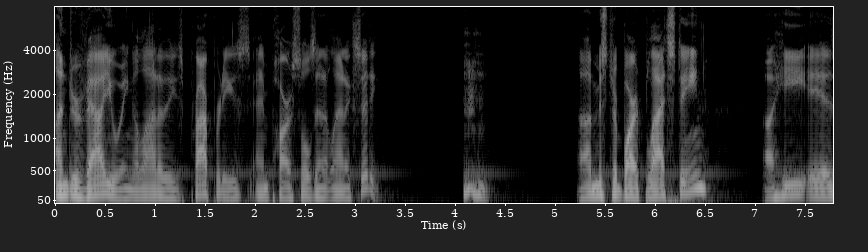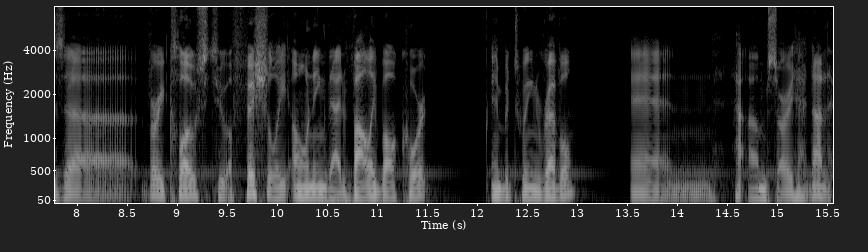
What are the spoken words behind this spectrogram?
undervaluing a lot of these properties and parcels in Atlantic City. uh, Mr. Bart Blatstein, uh, he is uh, very close to officially owning that volleyball court in between Revel and I'm sorry, not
